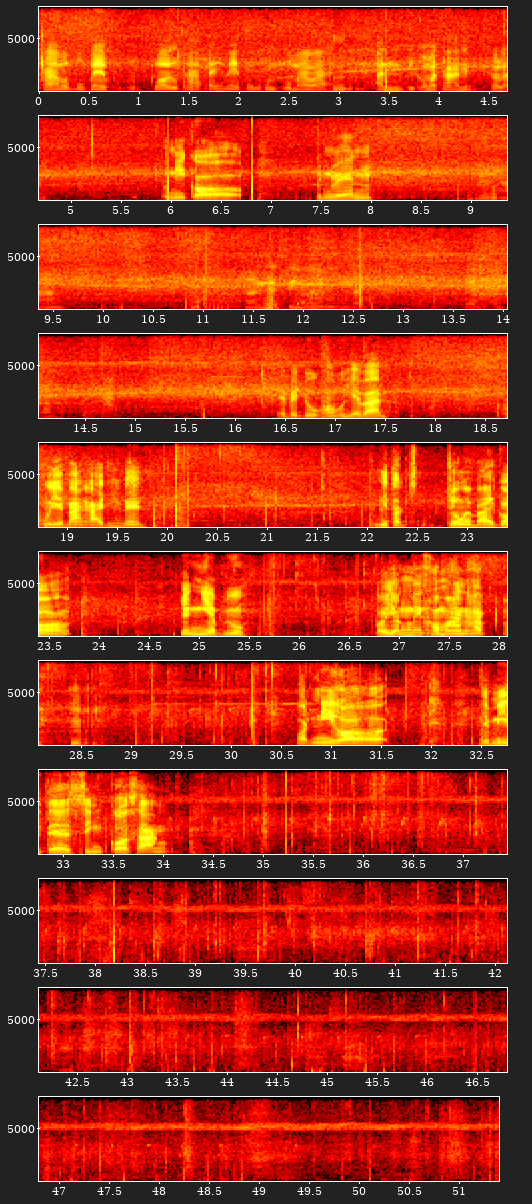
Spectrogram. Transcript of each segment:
ถามมาปุ๊บแม่พอลูกค้าไปแม่ผมก็เพิ่งโทรมาว่า อืม อันที่เขามาถามเนี่ยเท่าไหร่ตัวนี้ก็เป็นแหวนเดินหางหางเลสซิ่งก็ไม่รู้เหมือนกันแม่เป็นคนทเดี๋ยวไปดูของผู้ใหญ่บ้าน ผู้ใหญ่บ้านขายดีไหมมีตอนช่วงบ่ายก็ ยังเงียบอยู่ ก็ยังไม่เข้ามานะครับ วัดนี้ก็จะมีแต่สิ่งก่อสร้าง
